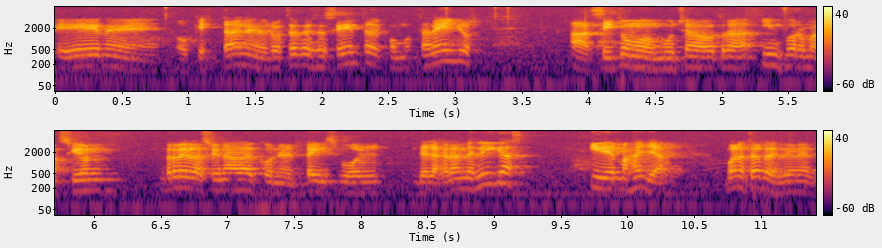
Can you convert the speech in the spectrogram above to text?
en, eh, o que están en el roster de 60, cómo están ellos, así como mucha otra información relacionada con el béisbol de las grandes ligas y de más allá. Buenas tardes, Leonel.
